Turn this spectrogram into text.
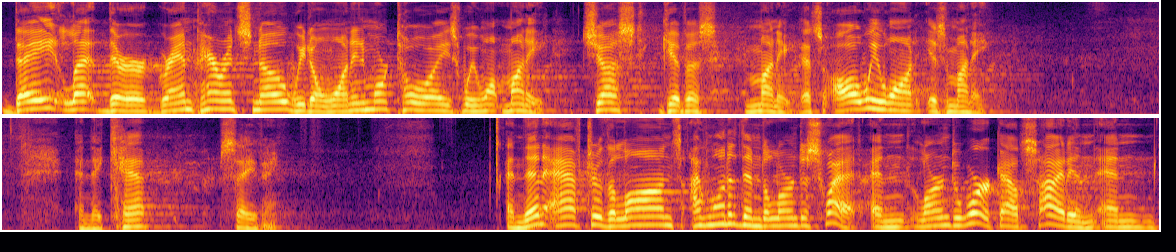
They let their grandparents know we don't want any more toys, we want money. Just give us money. That's all we want is money. And they kept saving. And then after the lawns, I wanted them to learn to sweat and learn to work outside. And, and,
